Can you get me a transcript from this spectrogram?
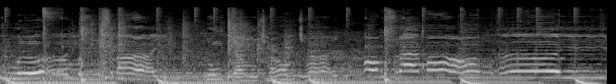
ទួលមិនស្ដាយព្រងចាំឆោមឆាយអមស្រែបងអើយ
